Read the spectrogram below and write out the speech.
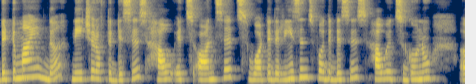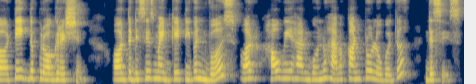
determine the nature of the disease, how its onsets, what are the reasons for the disease, how it's going to uh, take the progression, or the disease might get even worse, or how we are going to have a control over the disease.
